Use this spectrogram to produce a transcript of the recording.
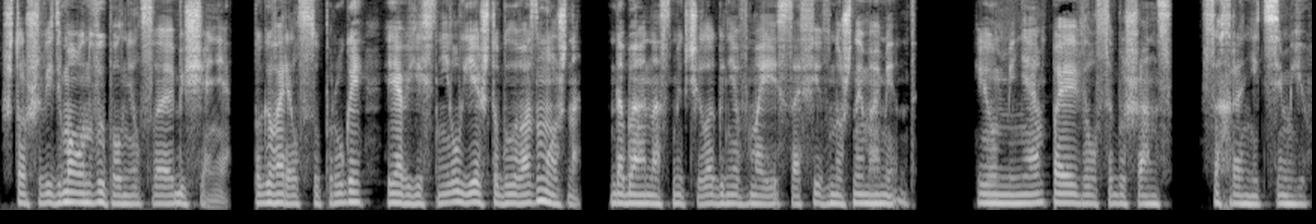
Что ж, видимо, он выполнил свое обещание поговорил с супругой и объяснил ей, что было возможно, дабы она смягчила гнев моей Софи в нужный момент. И у меня появился бы шанс сохранить семью.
